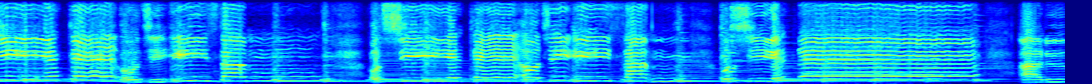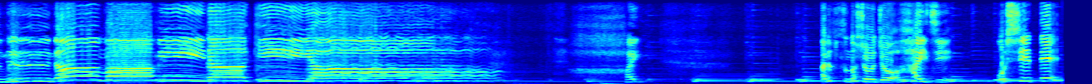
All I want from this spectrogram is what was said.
えておじいさん。教えておじいさん。教えて。アルムのもみの木よ。はい。アルプスの少女ハイジ。教えて。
